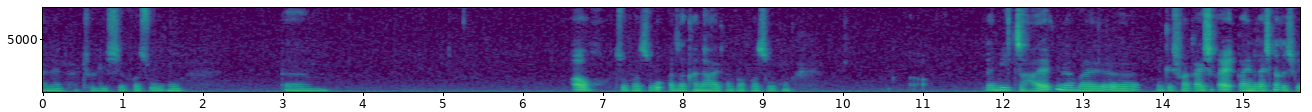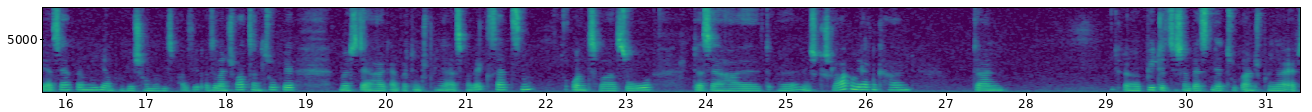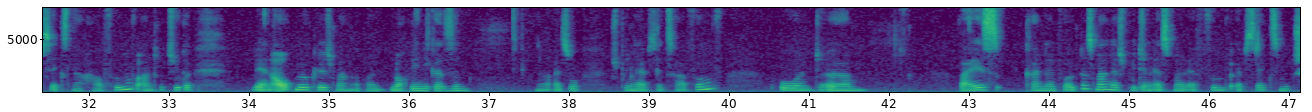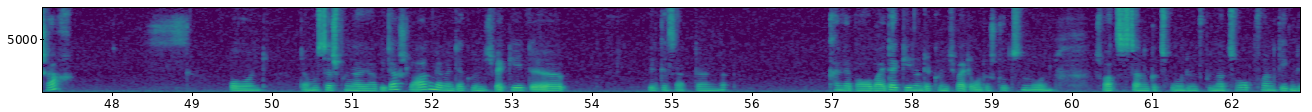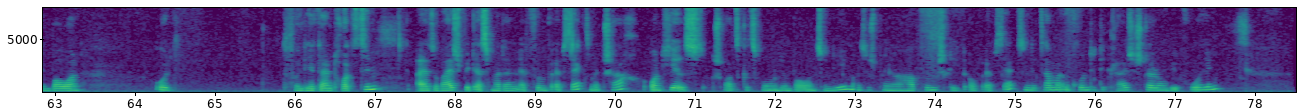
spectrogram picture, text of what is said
kann er natürlich hier versuchen, ähm, auch zu versuchen, also kann er halt einfach versuchen, Remis zu halten, ne, weil äh, eigentlich rein rechnerisch wäre es ja Remis, aber wir schauen mal, wie es passiert. Also wenn Schwarz am Zug wäre, müsste er halt einfach den Springer erstmal wegsetzen. Und zwar so, dass er halt äh, nicht geschlagen werden kann. Dann äh, bietet sich am besten der Zug an, Springer F6 nach H5. Andere Züge wären auch möglich, machen aber noch weniger Sinn. Ja, also Springer F6 H5 und ähm, Weiß kann dann folgendes machen. Er spielt dann erstmal F5, F6 mit Schach. Und da muss der Springer ja wieder schlagen, denn wenn der König weggeht, äh, wie gesagt, dann kann der Bauer weitergehen und der König weiter unterstützen und Schwarz ist dann gezwungen, den Springer zu opfern gegen den Bauern und verliert dann trotzdem. Also Weiß spielt erstmal dann F5, F6 mit Schach und hier ist Schwarz gezwungen, den Bauern zu nehmen. Also Springer H5 schlägt auf F6. Und jetzt haben wir im Grunde die gleiche Stellung wie vorhin.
